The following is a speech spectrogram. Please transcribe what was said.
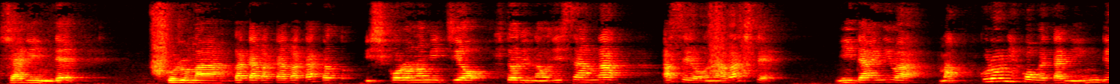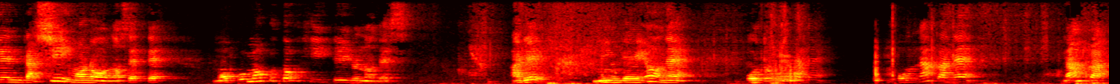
車輪で、車ガタガタガタと石ころの道を一人のおじさんが汗を流して、荷台には真っ黒に焦げた人間らしいものを乗せて、黙々と引いているのです。あれ、人間よね。男だね。こんなんかね、なんか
